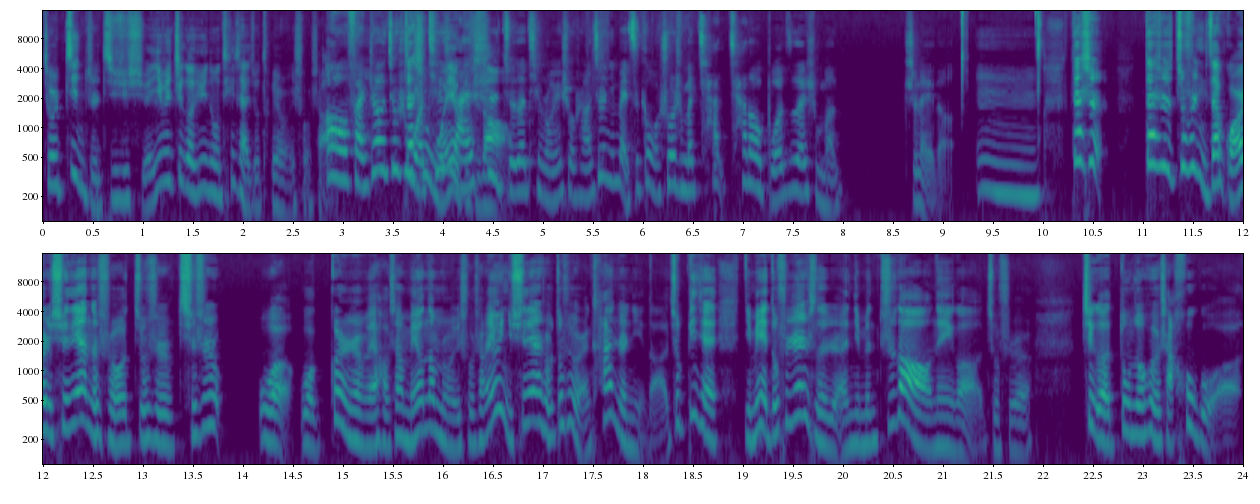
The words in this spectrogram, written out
就是禁止继续学，因为这个运动听起来就特别容易受伤。哦，反正就是我听起来是觉得挺容易受伤，就是你每次跟我说什么掐掐到脖子什么之类的。嗯，但是但是就是你在馆里训练的时候，就是其实。我我个人认为好像没有那么容易受伤，因为你训练的时候都是有人看着你的，就并且你们也都是认识的人，你们知道那个就是这个动作会有啥后果，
